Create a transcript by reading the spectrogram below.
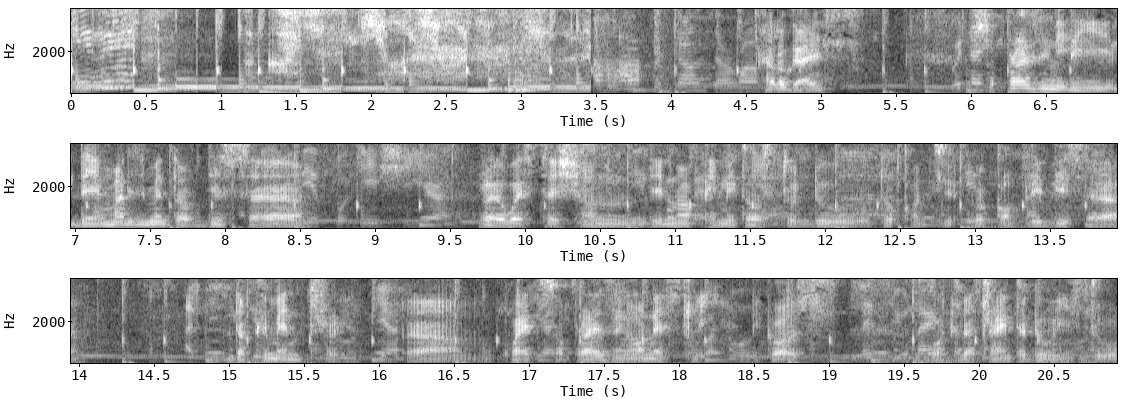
Baby. Hello, guys. Surprisingly, the management of this uh, railway station did not permit us to do to, to complete this uh, documentary. Um, quite surprising, honestly, because what we are trying to do is to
